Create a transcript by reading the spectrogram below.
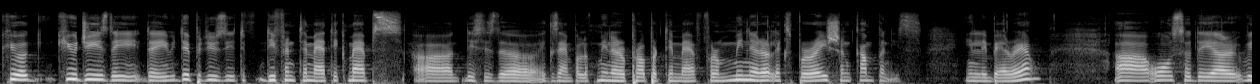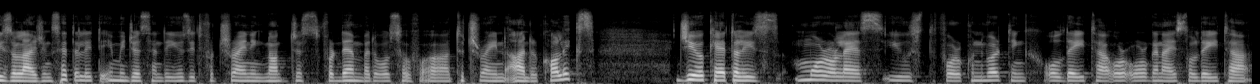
Q QGIS they, they they produce different thematic maps. Uh, this is the example of mineral property map for mineral exploration companies in Liberia. Uh, also, they are visualizing satellite images and they use it for training, not just for them, but also for, uh, to train other colleagues. GeoKettle is more or less used for converting all data or organize all data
